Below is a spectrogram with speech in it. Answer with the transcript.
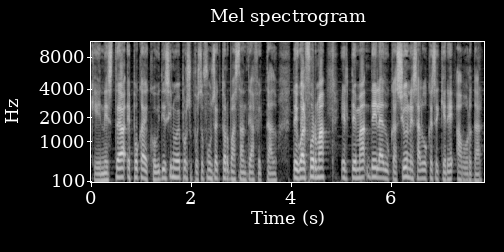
que en esta época de COVID-19 por supuesto fue un sector bastante afectado. De igual forma, el tema de la educación es algo que se quiere abordar.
